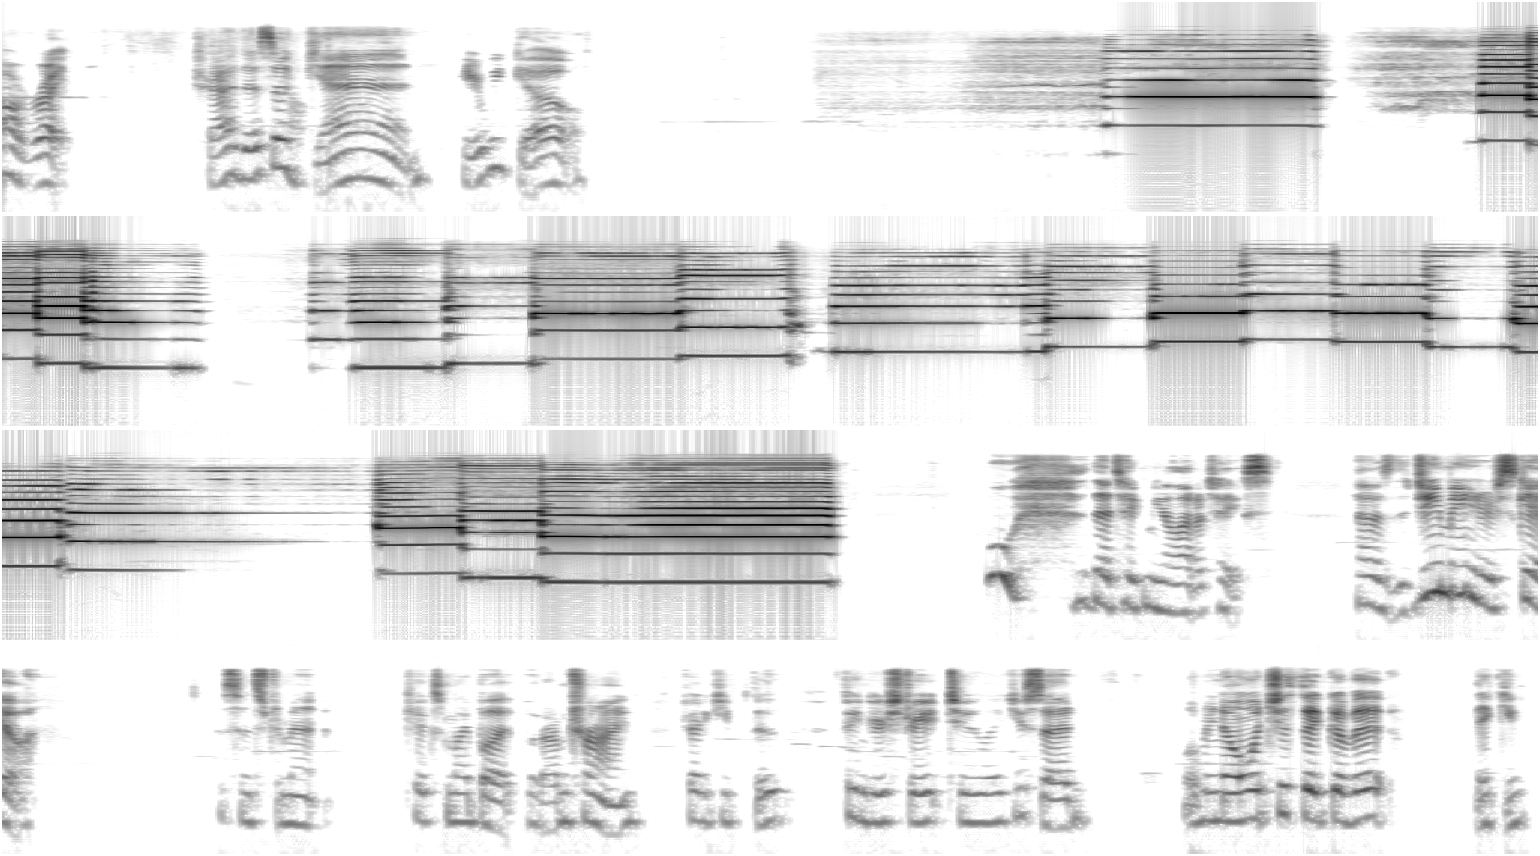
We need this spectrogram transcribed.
All right. Try this again. Here we go. That took me a lot of takes. That was the G major scale. This instrument kicks my butt, but I'm trying. Try to keep the fingers straight too, like you said. Let me know what you think of it. Thank you.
